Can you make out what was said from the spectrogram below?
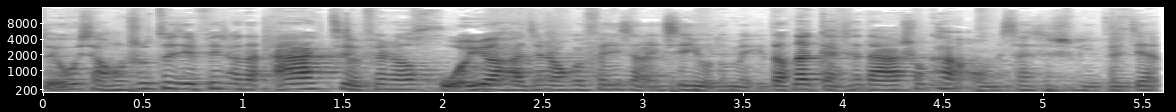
对我小红书最近非常的 active，非常的活跃哈，经常会分享一些有的没的。那感谢大家收看，我们下期视频再见。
